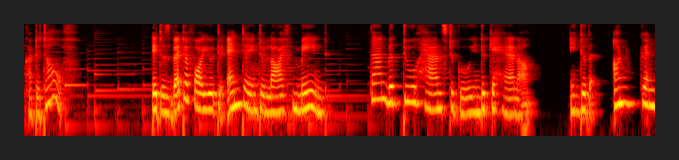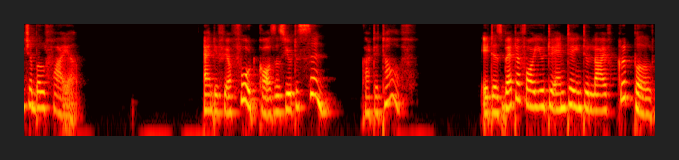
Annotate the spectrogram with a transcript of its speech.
cut it off. It is better for you to enter into life maimed than with two hands to go into Gehenna, into the unquenchable fire. And if your foot causes you to sin, cut it off. It is better for you to enter into life crippled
